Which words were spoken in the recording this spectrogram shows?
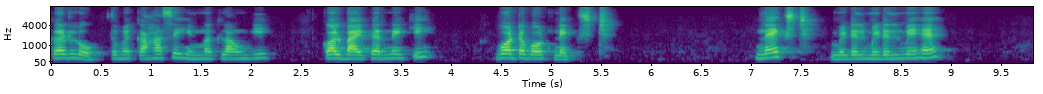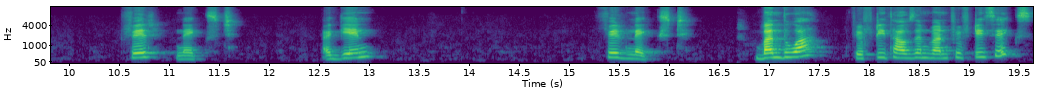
कर लो तो मैं कहाँ से हिम्मत लाऊँगी कॉल बाय करने की? What about next next middle middle में है। फिर नेक्स्ट अगेन फिर नेक्स्ट बंद हुआ 50,156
